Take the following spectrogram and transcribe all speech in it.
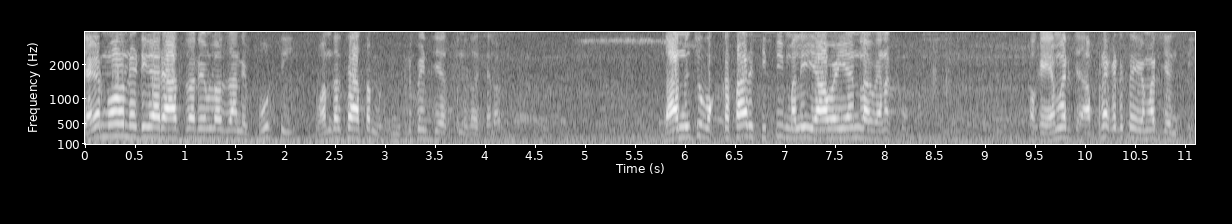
జగన్మోహన్ రెడ్డి గారి ఆధ్వర్యంలో దాన్ని పూర్తి వంద శాతం ఇంప్లిమెంట్ చేస్తున్న దశలో దాని నుంచి ఒక్కసారి తిప్పి మళ్ళీ యాభై ఏళ్ళ వెనక్కు. ఒక ఎమర్జె అప్రకటిత ఎమర్జెన్సీ.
